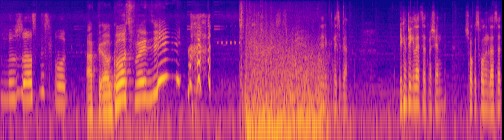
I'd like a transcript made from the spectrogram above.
Ну, ужасный смог. А, пи- о, господи. Эрик, на тебя. You can pick left side machine. Shock is holding left side.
